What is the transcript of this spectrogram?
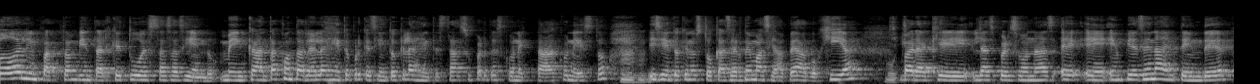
todo el impacto ambiental que tú estás haciendo. Me encanta contarle a la gente porque siento que la gente está súper desconectada con esto y siento que nos toca hacer demasiada pedagogía para que las personas eh, eh, empiecen a entender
